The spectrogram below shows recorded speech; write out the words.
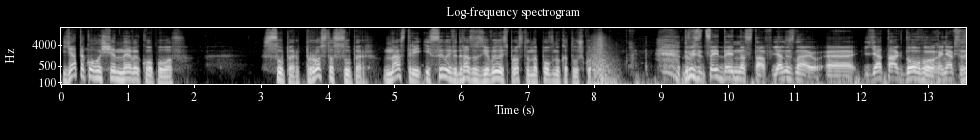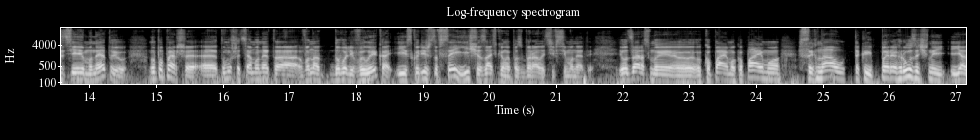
Я такого ще не викопував. Супер, просто супер. Настрій і сили відразу з'явились просто на повну катушку. Друзі, цей день настав. Я не знаю. Е, я так довго ганявся за цією монетою. Ну, по-перше, е, тому що ця монета вона доволі велика, і, скоріш за все, її ще зайськами позбирали ці всі монети. І от зараз ми е, копаємо, копаємо. Сигнал такий перегрузочний, і я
